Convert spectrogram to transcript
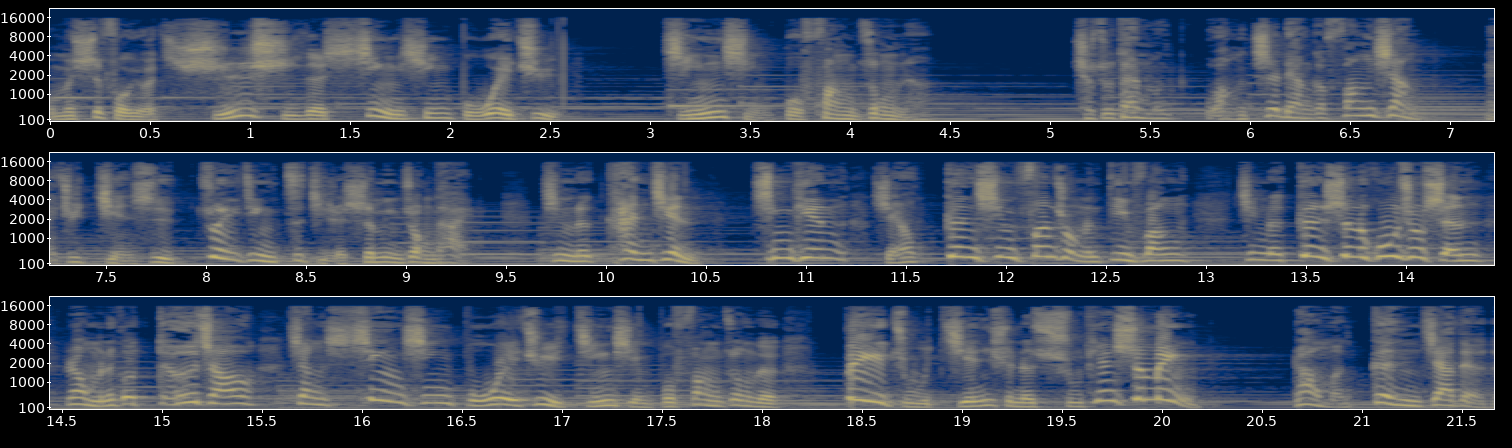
我们是否有时时的信心、不畏惧？警醒不放纵呢？求主带我们往这两个方向来去检视最近自己的生命状态，进而看见今天想要更新翻转的地方，进了更深的呼求神，让我们能够得着这样信心不畏惧、警醒不放纵的被主拣选的属天生命，让我们更加的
